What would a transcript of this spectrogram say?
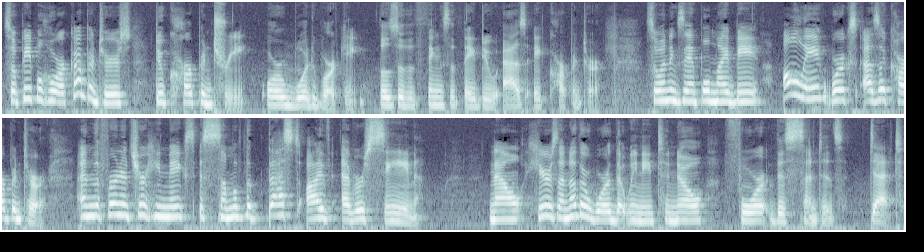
So people who are carpenters do carpentry or woodworking. Those are the things that they do as a carpenter. So an example might be Ollie works as a carpenter, and the furniture he makes is some of the best I've ever seen. Now, here's another word that we need to know for this sentence debt.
